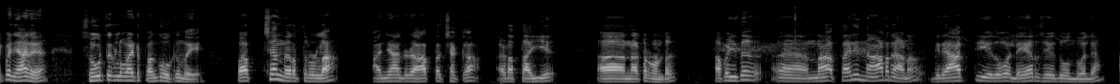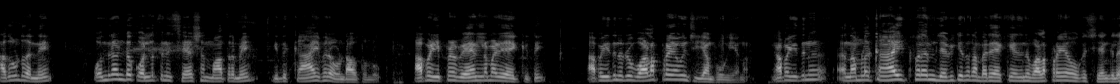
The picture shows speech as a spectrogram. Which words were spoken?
ഇപ്പം ഞാൻ സുഹൃത്തുക്കളുമായിട്ട് പങ്കുവെക്കുന്നത് പച്ച നിറത്തിലുള്ള ഞാനൊരു ആത്തച്ചക്കയുടെ തൈ നട്ടിട്ടുണ്ട്. അപ്പോൾ ഇത് തനി നാടനാണ് ഗ്രാഫ്റ്റ് ചെയ്തോ ലെയർ ചെയ്തോ ഒന്നുമല്ല. അതുകൊണ്ട് തന്നെ ഒന്ന് രണ്ട് കൊല്ലത്തിന് ശേഷം മാത്രമേ ഇത് കായ്ഫലം ഉണ്ടാകത്തുള്ളൂ അപ്പോൾ ഇപ്പോൾ വേനൽ മഴയായി കിട്ടി. അപ്പോൾ ഇതിനൊരു വളപ്രയോഗം ചെയ്യാൻ പോവുകയാണ്. അപ്പോൾ ഇതിന് നമ്മൾ കായ്ഫലം ലഭിക്കുന്നിടം വരെയൊക്കെ ഇതിന് വളപ്രയോഗമൊക്കെ ചെയ്യുമെങ്കിൽ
